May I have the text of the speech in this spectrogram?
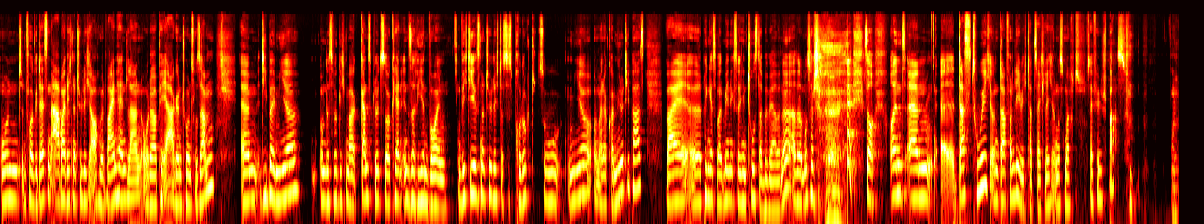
Und infolgedessen arbeite ich natürlich auch mit Weinhändlern oder PR-Agenturen zusammen, ähm, die bei mir um das wirklich mal ganz blöd zu erklären, inserieren wollen. Wichtig ist natürlich, dass das Produkt zu mir und meiner Community passt, weil äh, bringt jetzt mal mir nichts, wenn ich einen Toaster bewerbe. Ne? Also da muss ja schon. so, und ähm, äh, das tue ich und davon lebe ich tatsächlich und es macht sehr viel Spaß. Und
